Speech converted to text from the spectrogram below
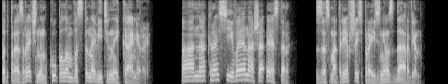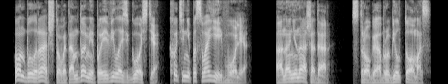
под прозрачным куполом восстановительной камеры. «А она красивая, наша Эстер», — засмотревшись, произнес Дарвин. Он был рад, что в этом доме появилась гостья, хоть и не по своей воле. «Она не наша, Дар», — строго обрубил Томас.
